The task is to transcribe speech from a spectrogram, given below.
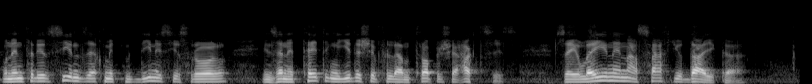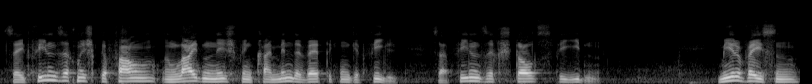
und interessieren sich mit Medinis Yisroel in seine tätigen jüdische philanthropische Akties. Sie lehnen als Sach Judaika. Sie fühlen sich nicht gefallen und leiden nicht von keinem minderwertigen Gefühl. Sie fühlen sich stolz für Jiden. Wir wissen,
